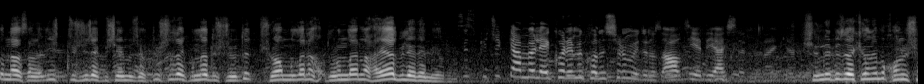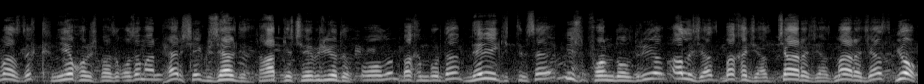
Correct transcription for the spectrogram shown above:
bundan sonra hiç düşünecek bir şeyimiz yok. Düşünecek bunları düşünürdük. Şu an bunların durumlarını hayal bile edemiyorum. Siz küçükken böyle ekonomi konuşur muydunuz 6-7 yaşlarındayken? Şimdi biz ekonomi konuşmazdık. Niye konuşmazdık? O zaman her şey güzeldi. Rahat geçinebiliyorduk. Oğlum bakın burada nereye gittimse iş form dolduruyor. Alacağız, bakacağız, çağıracağız, mağaracağız. Yok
